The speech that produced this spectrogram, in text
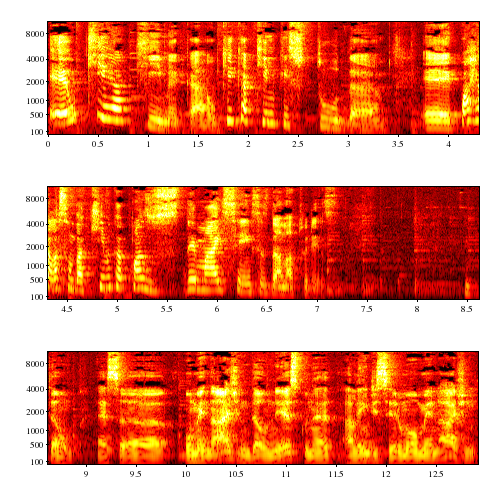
É, o que é a química? O que, que a química estuda? É, qual a relação da química com as demais ciências da natureza? Então, essa homenagem da Unesco, né, além de ser uma homenagem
